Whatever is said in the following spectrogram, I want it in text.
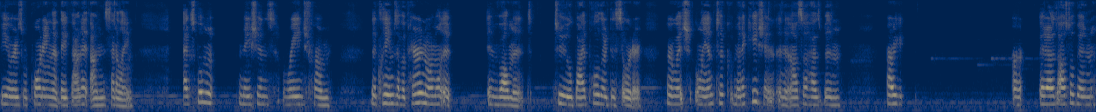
viewers reporting that they found it unsettling. Explanations range from the claims of a paranormal involvement to bipolar disorder for which Lam took medication, and it also has been argued. Or it has also been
